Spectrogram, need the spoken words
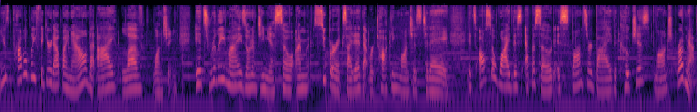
You've probably figured out by now that I love launching. It's really my zone of genius, so I'm super excited that we're talking launches today. It's also why this episode is sponsored by the Coaches Launch Roadmap,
